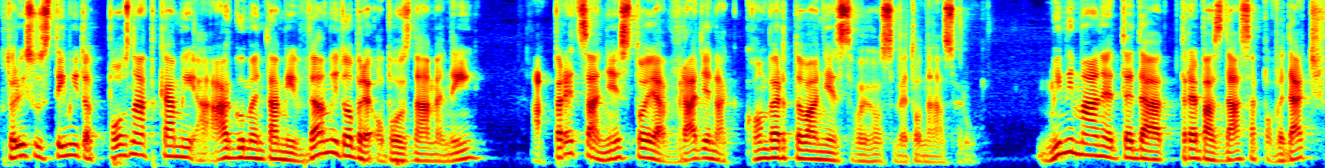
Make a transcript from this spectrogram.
ktorí sú s týmito poznatkami a argumentami veľmi dobre oboznámení a predsa nestoja v rade na konvertovanie svojho svetonázoru. Minimálne teda treba zdá sa povedať,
